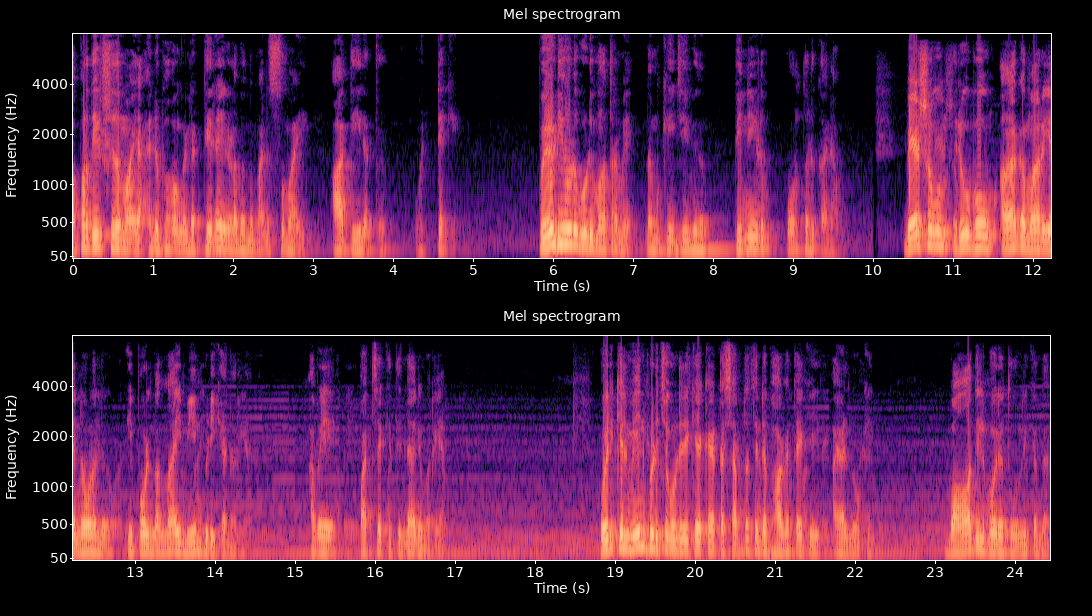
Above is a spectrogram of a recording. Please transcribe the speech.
അപ്രതീക്ഷിതമായ അനുഭവങ്ങളുടെ തിരയിളകുന്ന മനസ്സുമായി ആ തീരത്ത് ഒറ്റയ്ക്ക്. പേടിയോടുകൂടി മാത്രമേ നമുക്ക് ഈ ജീവിതം പിന്നീടും ഓർത്തെടുക്കാനാവൂ. വേഷവും രൂപവും ആകെ മാറിയ നോളന് ഇപ്പോൾ നന്നായി മീൻ പിടിക്കാൻ അറിയാം. അവയെ പച്ചയ്ക്ക് തിന്നാനും അറിയാം. ഒരിക്കൽ മീൻ പിടിച്ചുകൊണ്ടിരിക്കെ കേട്ട ശബ്ദത്തിന്റെ ഭാഗത്തേക്ക് അയാൾ നോക്കി. വാതിൽ പോലെ തോന്നിക്കുന്ന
